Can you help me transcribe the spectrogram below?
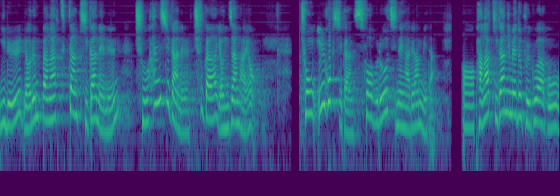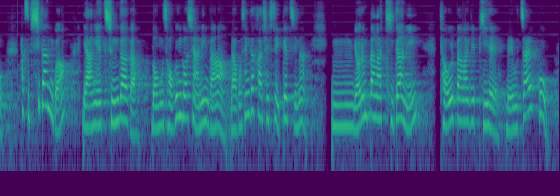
이를 여름방학 특강 기간에는 주 1시간을 추가 연장하여 총 7시간 수업으로 진행하려 합니다. 어, 방학 기간임에도 불구하고 학습 시간과 양의 증가가 너무 적은 것이 아닌가라고 생각하실 수 있겠지만, 음, 여름방학 기간이 겨울방학에 비해 매우 짧고,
